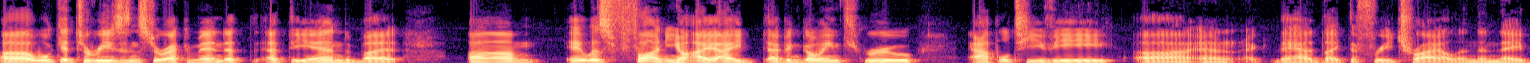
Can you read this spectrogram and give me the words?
Uh, we'll get to reasons to recommend at at the end, but um, it was fun. You know, I, I I've been going through Apple TV, uh, and I- they had like the free trial, and then they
